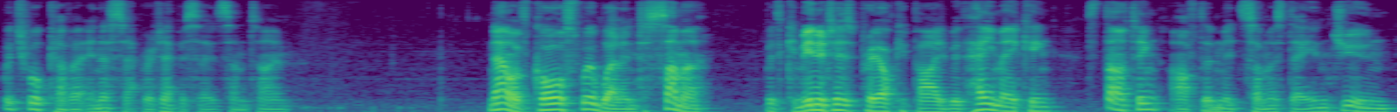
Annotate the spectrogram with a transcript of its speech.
which we'll cover in a separate episode sometime. Now, of course, we're well into summer, with communities preoccupied with haymaking starting after Midsummer's Day in June.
